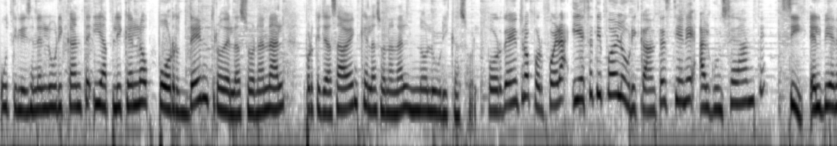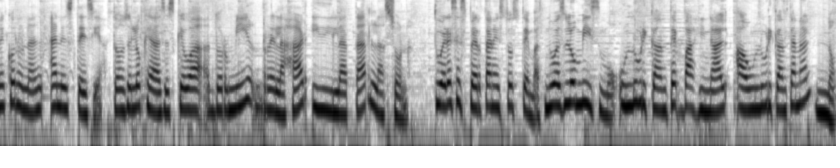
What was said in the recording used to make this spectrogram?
utilicen el lubricante y aplíquenlo por dentro de la zona anal, porque ya saben que la zona anal no lubrica sola. Por dentro, por fuera. ¿Y este tipo de lubricantes tiene algún sedante? Sí, él viene con una anestesia. Entonces lo que hace es que va a dormir, relajar y dilatar la zona. Tú eres experta en estos temas. ¿No es lo mismo un lubricante vaginal a un lubricante anal? No,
